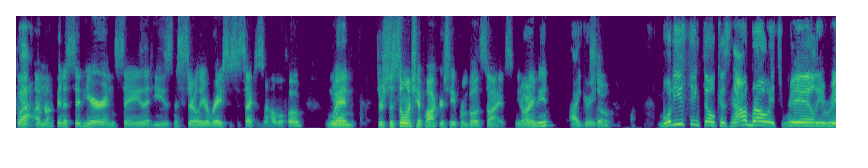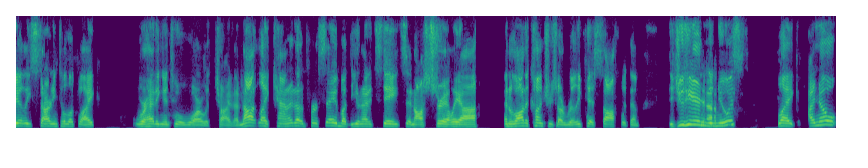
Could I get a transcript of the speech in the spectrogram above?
but Yeah. i'm not going to sit here and say that he's necessarily a racist a sexist and a homophobe when there's just so much hypocrisy from both sides you know what i mean I agree. so What do you think though? Because now, bro, it's really, really starting to look like we're heading into a war with China. Not like Canada per se, but the United States and Australia and a lot of countries are really pissed off with them. Did you hear Yeah. the newest? Like, I know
